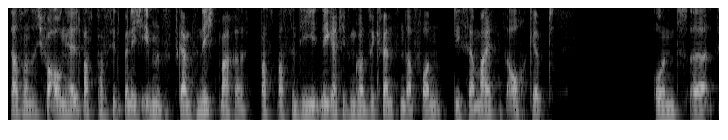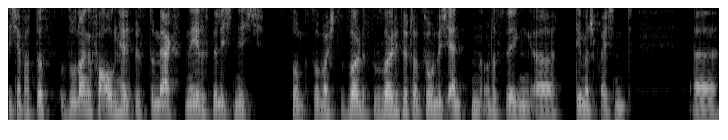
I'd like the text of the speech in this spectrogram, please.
dass man sich vor Augen hält, was passiert, wenn ich eben das Ganze nicht mache, was, was sind die negativen Konsequenzen davon, die es ja meistens auch gibt und äh, sich einfach das so lange vor Augen hält, bis du merkst, nee, das will ich nicht, so, so möchte, soll, so soll die Situation nicht enden und deswegen äh, dementsprechend äh,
